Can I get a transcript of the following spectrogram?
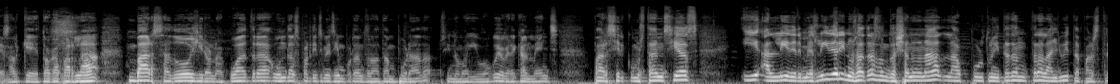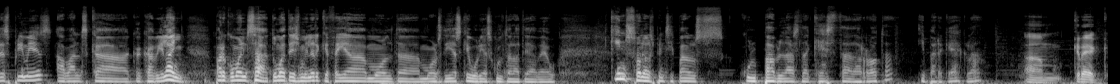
és el que toca parlar, Barça 2, Girona 4, un dels partits més importants de la temporada, si no m'equivoco, jo crec que almenys per circumstàncies, i el líder més líder, i nosaltres doncs, deixant anar l'oportunitat d'entrar a la lluita pels tres primers abans que, que acabi l'any. Per començar, tu mateix, Miller, que feia molta, molts dies que volia escoltar la teva veu, quins són els principals culpables d'aquesta derrota i per què, clar? Um, crec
